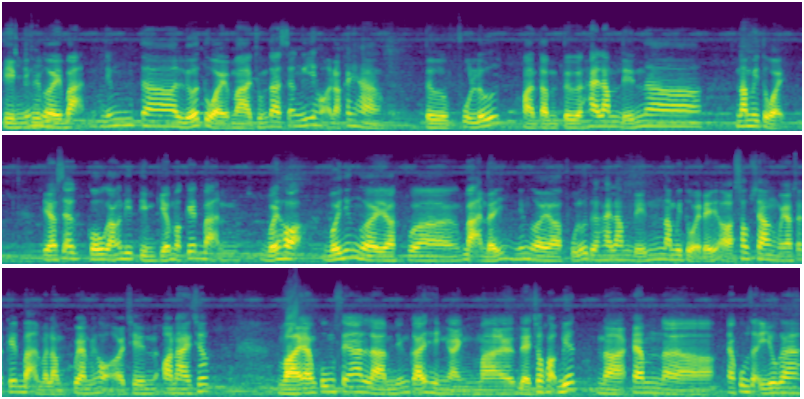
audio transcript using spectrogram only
tìm những Facebook. người bạn những à, lứa tuổi mà chúng ta sẽ nghĩ họ là khách hàng từ phụ nữ khoảng tầm từ 25 đến à, 50 tuổi. Thì em sẽ cố gắng đi tìm kiếm và kết bạn với họ với những người à, bạn đấy những người à, phụ nữ từ 25 đến 50 tuổi đấy ở Sóc Trăng và em sẽ kết bạn và làm quen với họ ở trên online trước. Và em cũng sẽ làm những cái hình ảnh mà để cho họ biết là em là em cũng dạy yoga.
